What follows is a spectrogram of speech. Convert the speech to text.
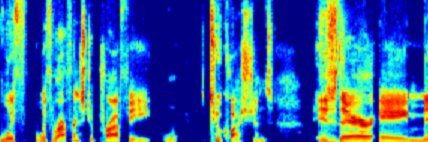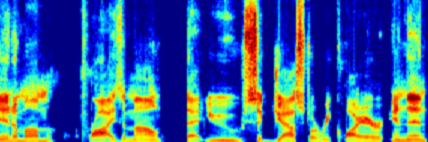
with with reference to Preffy, two questions: Is there a minimum prize amount that you suggest or require, and then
